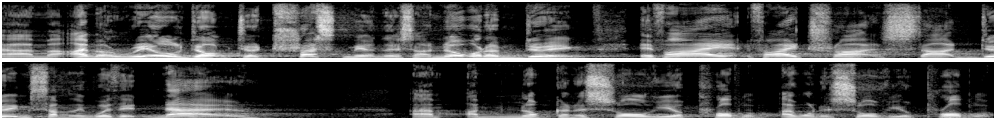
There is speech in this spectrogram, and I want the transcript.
Um, I'm a real doctor. Trust me on this. I know what I'm doing. If I, if I try, start doing something with it now, um, I'm not going to solve your problem. I want to solve your problem.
